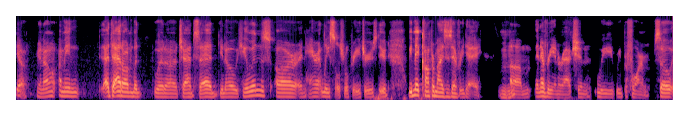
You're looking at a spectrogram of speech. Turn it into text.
Yeah, you know, I mean, uh, to add on what what uh, Chad said, you know, humans are inherently social creatures, dude. We make compromises every day, Mhm. um, in every interaction we we perform. So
